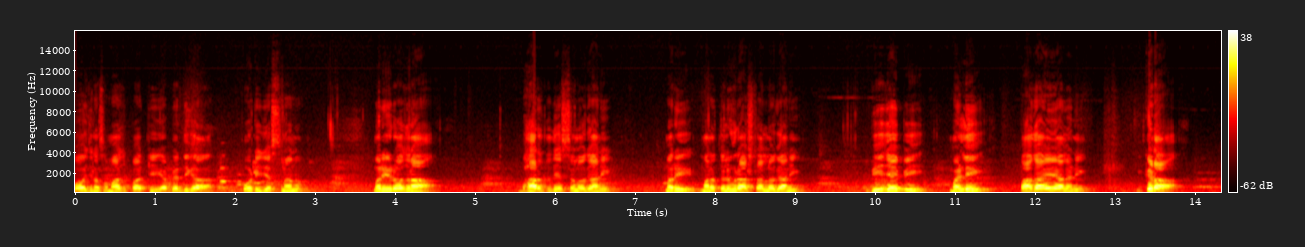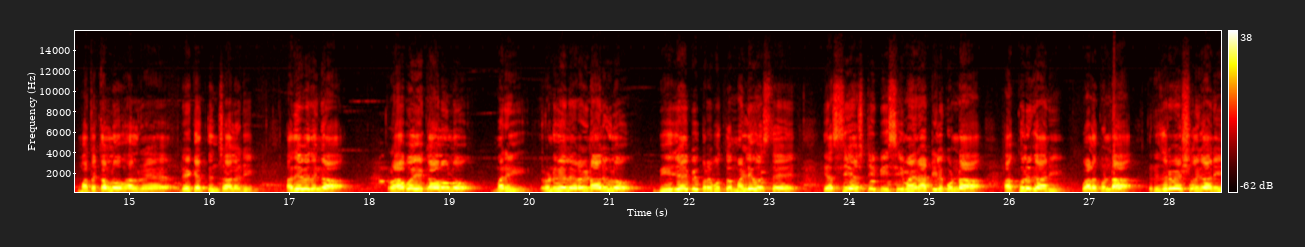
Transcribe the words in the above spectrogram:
బహుజన సమాజ్ పార్టీ అభ్యర్థిగా పోటీ చేస్తున్నాను. మరి ఈ రోజున భారతదేశంలో కానీ మరి మన తెలుగు రాష్ట్రాల్లో కానీ బీజేపీ మళ్ళీ పాగా వేయాలని ఇక్కడ మత కల్లోహాలు రే రేకెత్తించాలని అదేవిధంగా రాబోయే కాలంలో మరి రెండు వేల ఇరవై నాలుగులో బీజేపీ ప్రభుత్వం మళ్ళీ వస్తే ఎస్సీ ఎస్టీ బీసీ మైనార్టీలకుండా హక్కులు కానీ వాళ్ళకుండా రిజర్వేషన్లు కానీ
